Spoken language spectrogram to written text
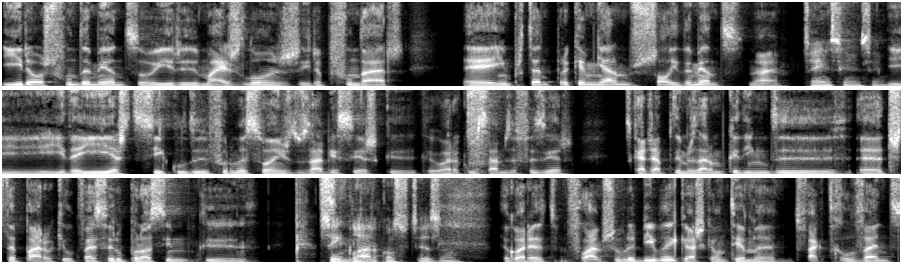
e ir aos fundamentos, ou ir mais longe, ir aprofundar, é importante para caminharmos solidamente, não é? Sim, sim, sim. E, e daí este ciclo de formações dos ABCs que, que, agora começámos a fazer, se calhar já podemos dar um bocadinho de uh, destapar aquilo que vai ser o próximo, que... Sim, sim, claro, com certeza. Agora falámos sobre a Bíblia, que eu acho que é um tema de facto relevante.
